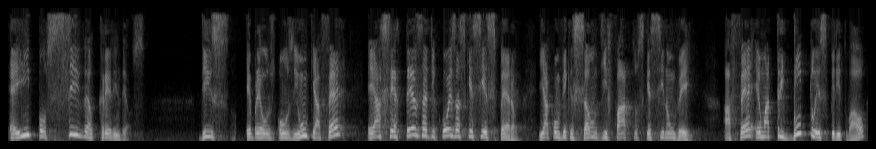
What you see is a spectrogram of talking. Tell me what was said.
é impossível crer em Deus. Diz Hebreus 11:1 que a fé é a certeza de coisas que se esperam e a convicção de fatos que se não veem. A fé é um atributo espiritual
